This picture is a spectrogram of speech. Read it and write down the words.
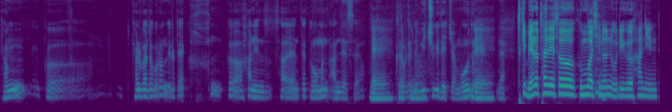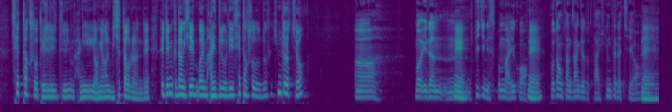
경, 그 결과적으로는 이렇게 큰 그 한인 사회한테 도움은 안 됐어요. 네, 그렇군요. 위축이 됐죠. 모든 네. 게. 네. 특히 맨하탄에서 근무하시는 우리 그 한인 세탁소 데일리들이 많이 영향을 미쳤다고 그러는데 회장님 그 당시에 뭐 많이들 우리 세탁소도 힘들었죠? 어 뭐 이런 음, 네. 비즈니스뿐만 아니고 네, 부동산 관계도 다 힘들었지요. 네,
